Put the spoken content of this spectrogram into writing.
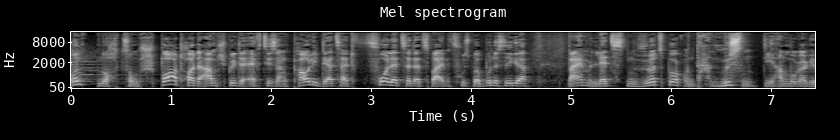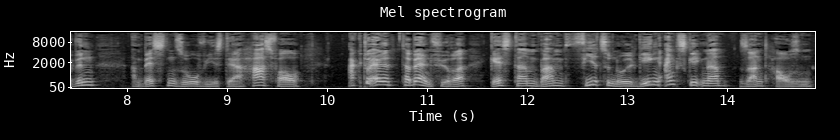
Und noch zum Sport. Heute Abend spielt der FC St. Pauli, derzeit Vorletzter der zweiten Fußball-Bundesliga, beim letzten Würzburg. Und da müssen die Hamburger gewinnen. Am besten so, wie es der HSV aktuell Tabellenführer, gestern beim 4 zu 0 gegen Angstgegner Sandhausen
